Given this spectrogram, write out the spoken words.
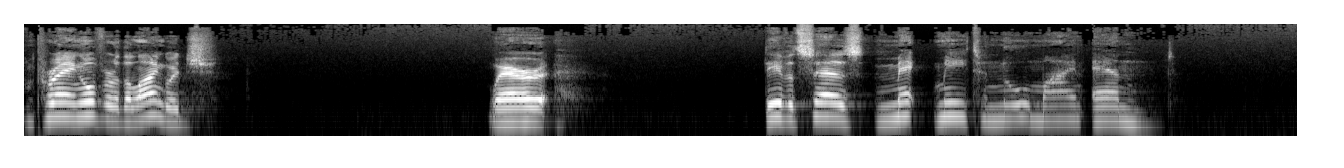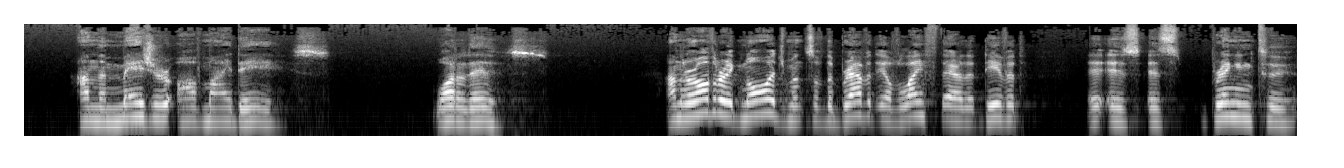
I'm praying over the language where David says, Make me to know mine end and the measure of my days, what it is. And there are other acknowledgments of the brevity of life there that David is, is bringing to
